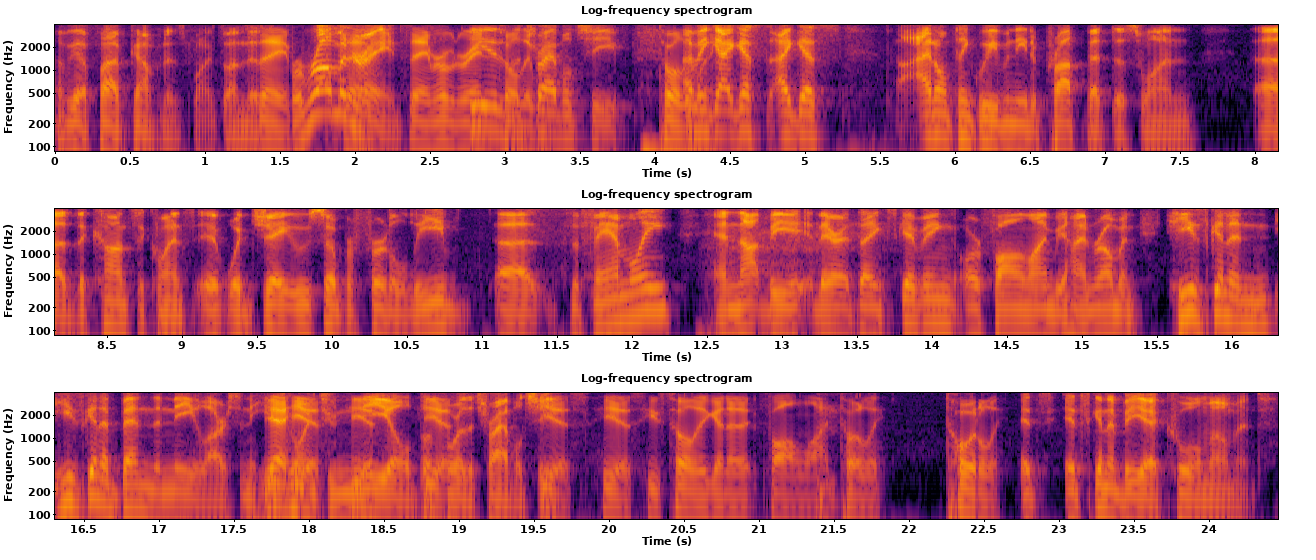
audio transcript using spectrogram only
I've got five confidence points on this same, for Roman same, Reigns. Same, Roman Reigns. He is totally the tribal chief. Totally. I mean. I guess, I guess, I don't think we even need to prop bet this one. Uh, the consequence. It would Jey Uso prefer to leave uh, the family and not be there at Thanksgiving or fall in line behind Roman. He's gonna he's gonna bend the knee, Larson. He's yeah, going he to kneel before the tribal chief. He is. He is. He's totally gonna fall in line. Totally. Totally. It's it's gonna be a cool moment.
